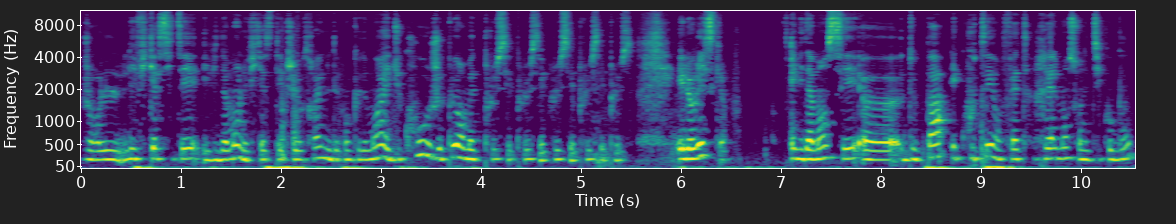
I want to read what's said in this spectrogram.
Genre l'efficacité, évidemment l'efficacité que j'ai au travail ne dépend que de moi et du coup je peux en mettre plus et plus et plus et plus et plus. Et le risque évidemment c'est euh, de pas écouter en fait réellement son éthique au bout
